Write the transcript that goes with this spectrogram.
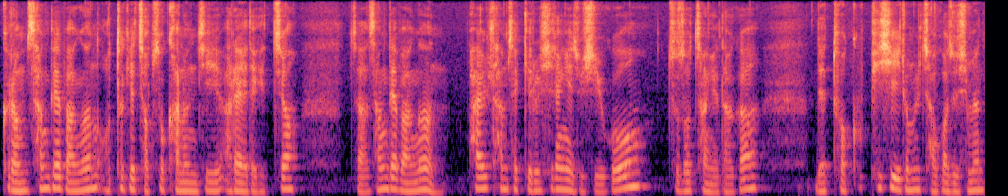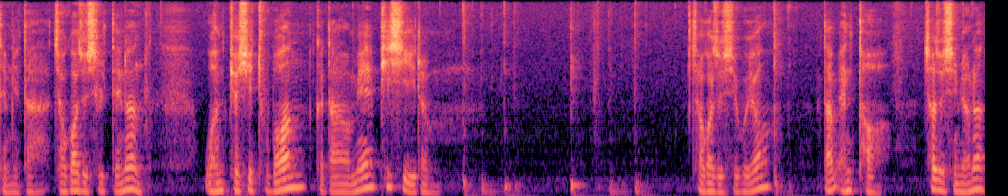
그럼 상대방은 어떻게 접속하는지 알아야 되겠죠? 자, 상대방은 파일 탐색기를 실행해 주시고 주소창에다가 네트워크 PC 이름을 적어 주시면 됩니다. 적어 주실 때는 원 표시 두 번, 그 다음에 PC 이름 적어 주시고요. 그 다음 엔터 쳐주시면은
